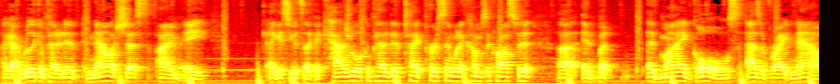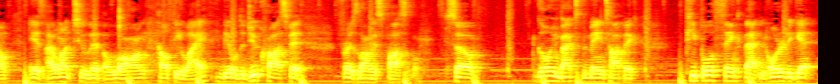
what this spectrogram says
I got really competitive and now it's just I'm a, I guess you could say like a casual competitive type person when it comes to CrossFit. Uh, and but my goals as of right now is I want to live a long, healthy life and be able to do CrossFit for as long as possible. So going back to the main topic, people think that in order to get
